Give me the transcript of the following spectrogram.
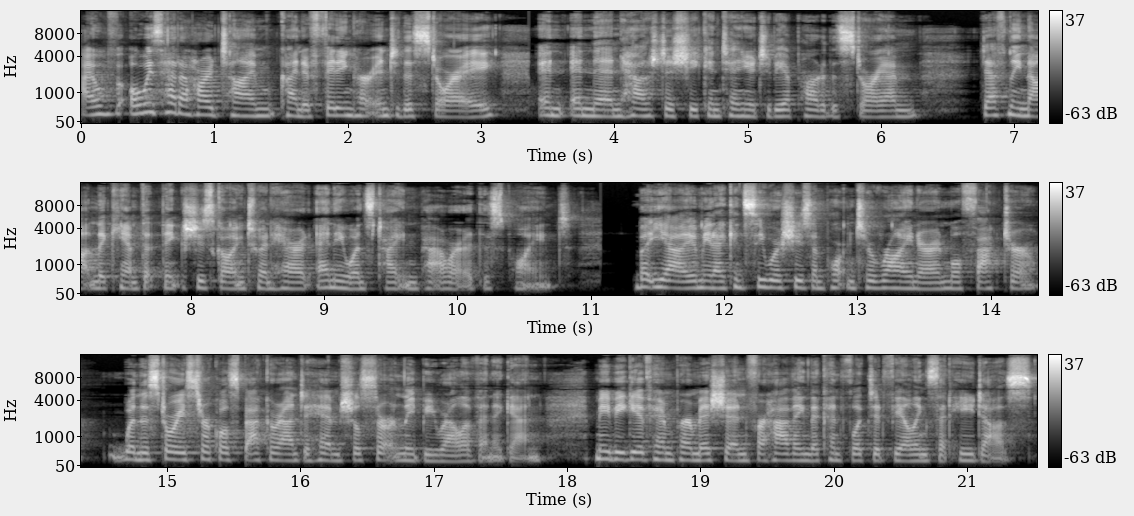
I've always had a hard time kind of fitting her into the story, and and then how does she continue to be a part of the story? I'm definitely not in the camp that thinks she's going to inherit anyone's Titan power at this point. But yeah, I mean, I can see where she's important to Reiner and will factor when the story circles back around to him, she'll certainly be relevant again. Maybe give him permission for having the conflicted feelings that he does.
